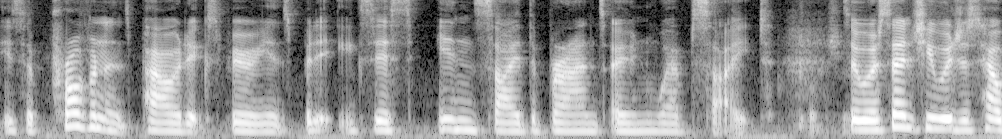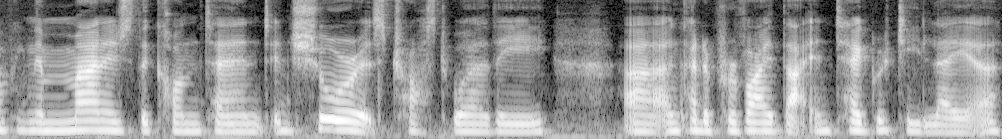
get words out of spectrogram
is a provenance powered experience, but it exists inside the brand's own website. So essentially, we're just helping them manage the content, ensure it's trustworthy, uh, and kind of provide that integrity layer.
